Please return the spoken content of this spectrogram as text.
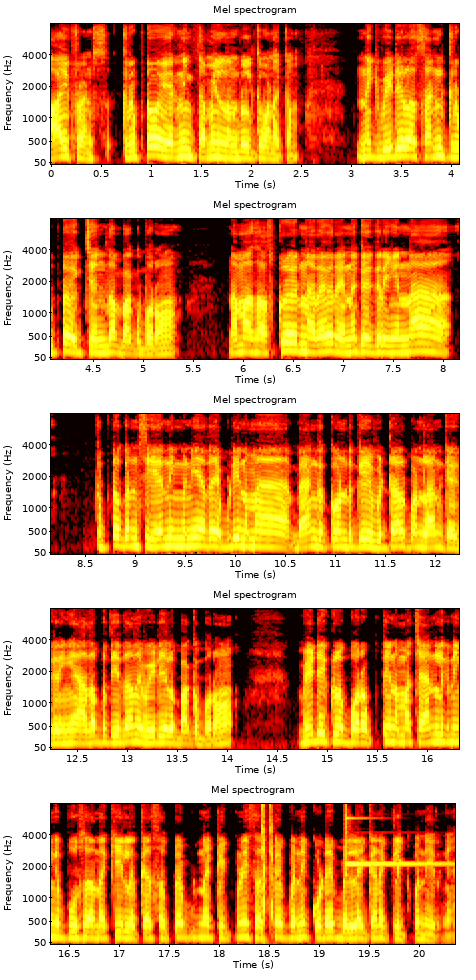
Hi friends crypto earning Tamil நண்பர்களுக்கு வணக்கம். இன்றைக்கி வீடியோவில் சன் கிரிப்டோ எக்ஸ்சேஞ்ச் தான் பார்க்க போகிறோம் நம்ம சப்ஸ்கிரைபர் நிறைய பேர் என்ன கேட்குறீங்கன்னா கிரிப்டோ கரன்சி ஏர்னிங் பண்ணி அதை எப்படி நம்ம பேங்க் அக்கௌண்ட்டுக்கு விட்ரால் பண்ணலான்னு கேட்குறீங்க அதை பற்றி தான் இந்த வீடியோவில் பார்க்க போகிறோம் வீடியோக்குள்ளே போகிறப்பட்டி நம்ம சேனலுக்கு நீங்கள் புதுசாக இருந்தால் கீழே இருக்க சப்ஸ்கிரைப் பண்ண கிளிக் பண்ணி சப்ஸ்கிரைப் பண்ணி கூட பெல் ஐக்கானை கிளிக் பண்ணிடுங்க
